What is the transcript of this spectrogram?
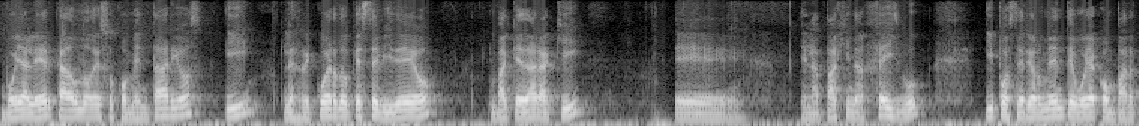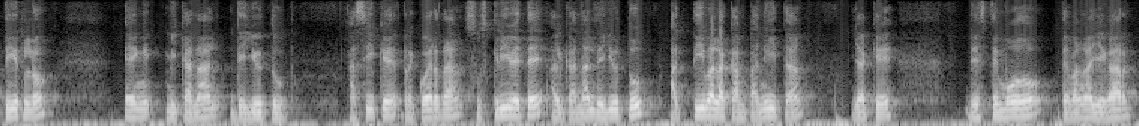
voy a leer cada uno de sus comentarios y les recuerdo que este video va a quedar aquí eh, en la página Facebook y posteriormente voy a compartirlo en mi canal de YouTube. Así que recuerda, suscríbete al canal de YouTube, activa la campanita, ya que de este modo te van a llegar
